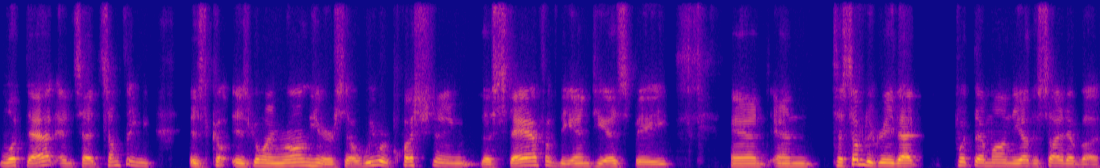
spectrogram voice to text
looked at and said something is, is going wrong here. So we were questioning the staff of the NTSB. And, and to some degree that put them on the other side of a,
